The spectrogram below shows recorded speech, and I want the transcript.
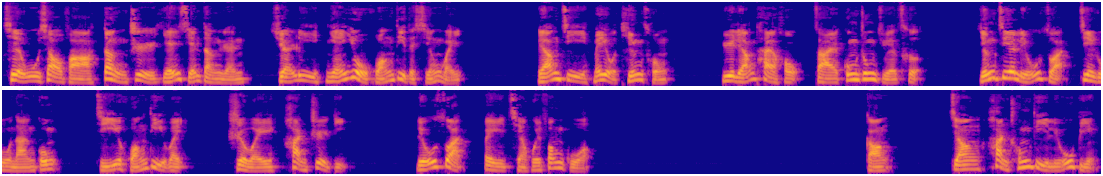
切勿效法邓志、严显等人选立年幼皇帝的行为。梁冀没有听从，与梁太后在宫中决策，迎接刘纂进入南宫，即皇帝位，是为汉质帝。刘算被遣回封国。刚，将汉冲帝刘炳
